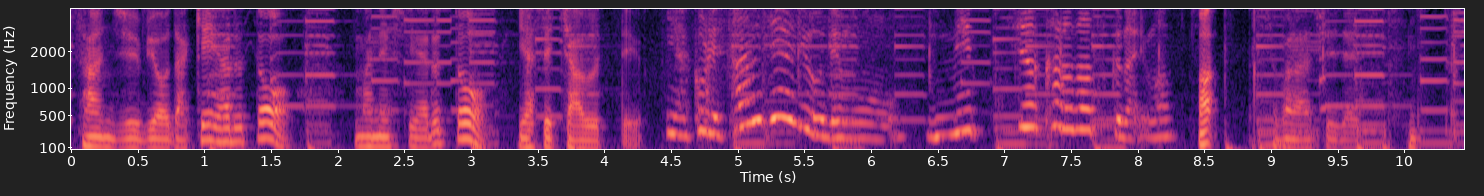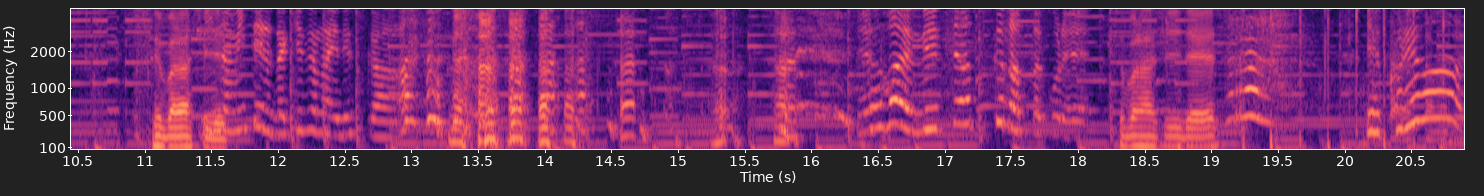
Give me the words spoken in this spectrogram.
30秒だけやると真似してやると痩せちゃうっていう。いやこれ30秒でもめっちゃ体熱くなります。あ素晴らしいです素晴らしいです。みんな見てるだけじゃないですか。やばいめっちゃ熱くなったこれ。素晴らしいです。いやこれは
